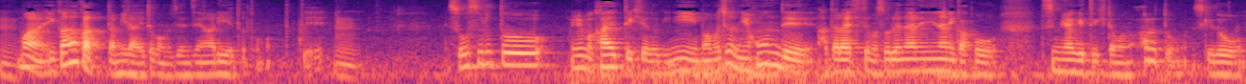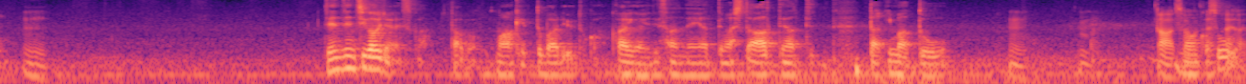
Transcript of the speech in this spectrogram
うん。まあ行かなかった未来とかも全然ありえたと思っててうん。そうすると今帰ってきた時に、まあ、もちろん日本で働いててもそれなりに何かこう積み上げてきたものあると思うんですけどうん。全然違うじゃないですか多分。マーケットバリューとか海外で3年やってましたってなってた今とああそうかそうはいはい。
